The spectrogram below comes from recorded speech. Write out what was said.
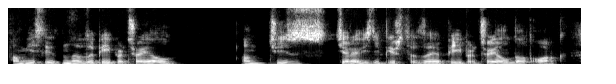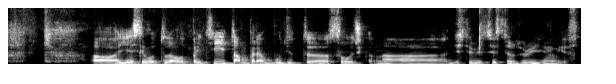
Там, если на The Paper Trail, он через тире везде пишется, thepapertrail.org. А если вот туда вот пойти, там прям будет э, ссылочка на Distributed Systems Reading List.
